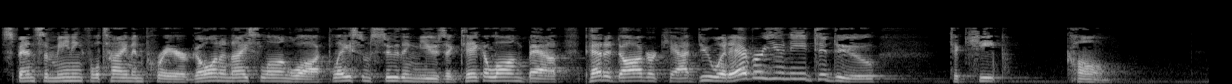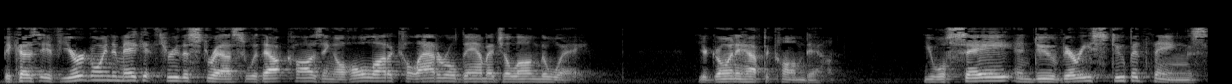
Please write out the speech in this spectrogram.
Spend some meaningful time in prayer. Go on a nice long walk. Play some soothing music. Take a long bath. Pet a dog or cat. Do whatever you need to do to keep calm. Because if you're going to make it through the stress without causing a whole lot of collateral damage along the way, you're going to have to calm down. You will say and do very stupid things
